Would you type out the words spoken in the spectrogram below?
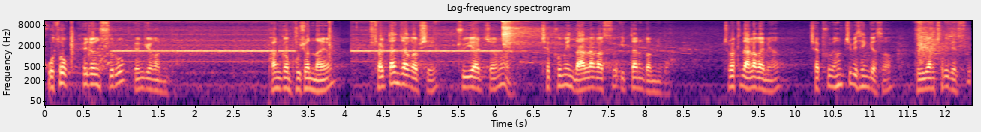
고속 회전수로 변경합니다. 방금 보셨나요? 절단 작업 시 주의할 점은 제품이 날아갈 수 있다는 겁니다. 저렇게 날아가면 제품에 흠집이 생겨서 불량 처리될 수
